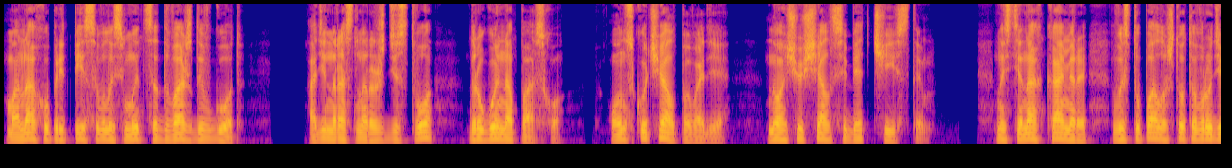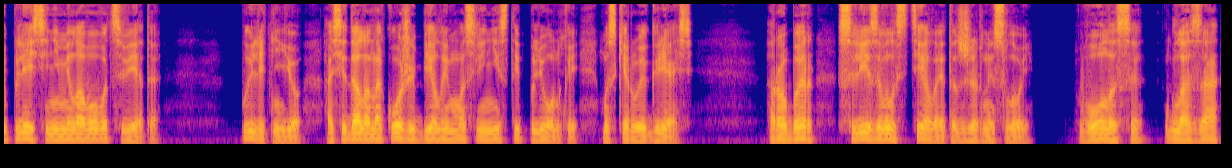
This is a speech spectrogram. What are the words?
монаху предписывалось мыться дважды в год. Один раз на Рождество, другой на Пасху. Он скучал по воде, но ощущал себя чистым. На стенах камеры выступало что-то вроде плесени мелового цвета. Пыль от нее оседала на коже белой маслянистой пленкой, маскируя грязь. Робер слизывал с тела этот жирный слой. Волосы, глаза,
